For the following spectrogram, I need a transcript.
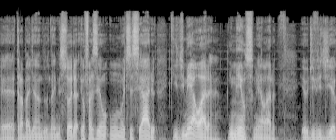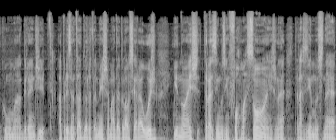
é, trabalhando na emissora, eu fazia um, um noticiário que de meia hora, imenso meia hora, eu dividia com uma grande apresentadora também, chamada Glaucia Araújo, e nós trazíamos informações, né? trazíamos, né?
